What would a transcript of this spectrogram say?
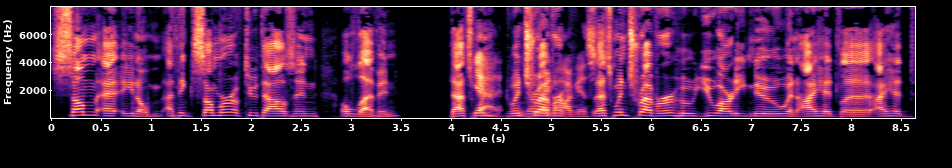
some, uh, you know, I think summer of 2011. That's Yeah, when when it was around Trevor. August. That's when Trevor, who you already knew, and I had, uh, I had.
